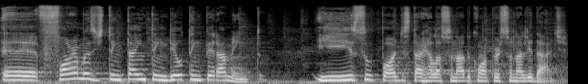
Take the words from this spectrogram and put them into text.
é, formas de tentar entender o temperamento. E isso pode estar relacionado com a personalidade.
